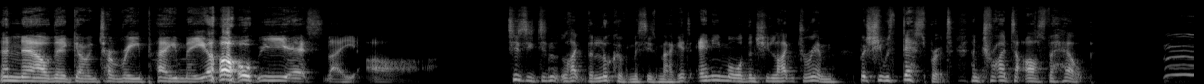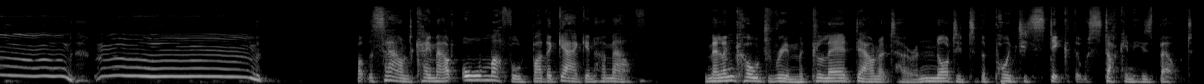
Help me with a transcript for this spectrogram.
and now they're going to repay me. Oh, yes, they are. Tizzy didn't like the look of Mrs. Maggot any more than she liked Drim, but she was desperate and tried to ask for help. Mmm, mmm. But the sound came out all muffled by the gag in her mouth. Melancholy Drim glared down at her and nodded to the pointed stick that was stuck in his belt.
